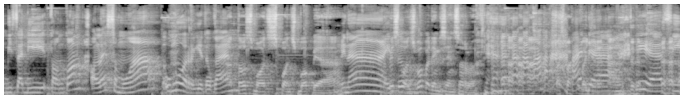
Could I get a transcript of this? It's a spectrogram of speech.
bisa ditonton oleh semua umur gitu kan. Atau Spo- SpongeBob ya. Nah, Tapi itu SpongeBob ada yang disensor loh. Pas pakai baju ada. renang itu. Iya sih.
